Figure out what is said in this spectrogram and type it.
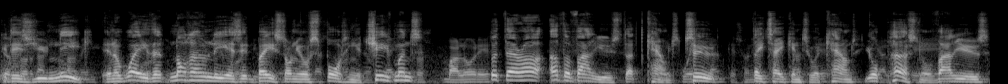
It is unique in a way that not only is it based on your sporting achievements, but there are other values that count too. They take into account your personal values.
